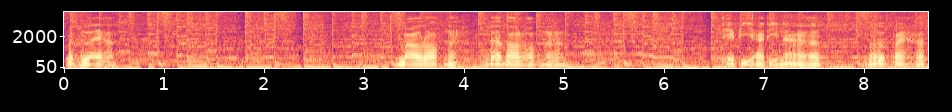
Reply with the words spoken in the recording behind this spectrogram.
ไม่เป็นไรครับ บาวล็อกนะ ได้บาวล็อกนะครับ เทพีอาทีนาครับรอบต่อไปครับ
